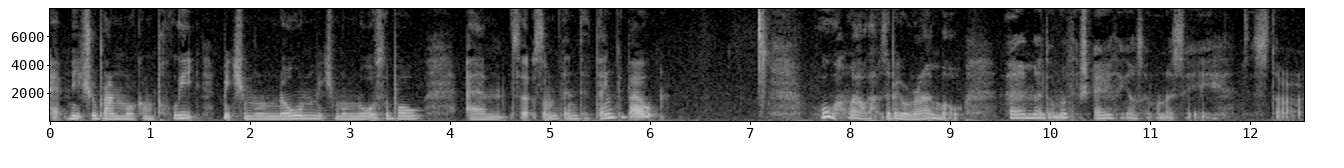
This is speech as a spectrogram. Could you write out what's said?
it makes your brand more complete, makes you more known, makes you more noticeable. Um, so that's something to think about. Oh wow, that was a big ramble. Um, I don't know if there's anything else I want to say to start.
